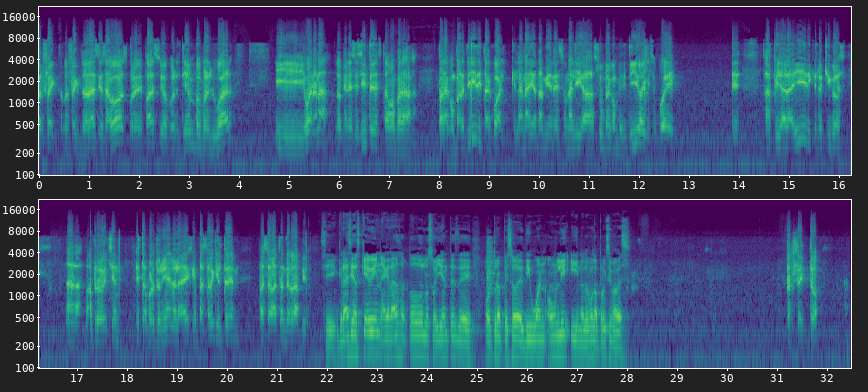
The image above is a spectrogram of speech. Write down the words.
Perfecto, perfecto. Gracias a vos por el espacio, por el tiempo, por el lugar. Y bueno, nada, lo que necesites, estamos para, para compartir y tal cual. Que la Nadia también es una liga súper competitiva y que se puede eh, aspirar a ir y que los chicos aprovechen esta oportunidad y no la dejen pasar, que el tren pasa bastante rápido. Sí, gracias Kevin, gracias a todos los oyentes de otro episodio de D1 Only y nos vemos la próxima vez. Perfecto.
